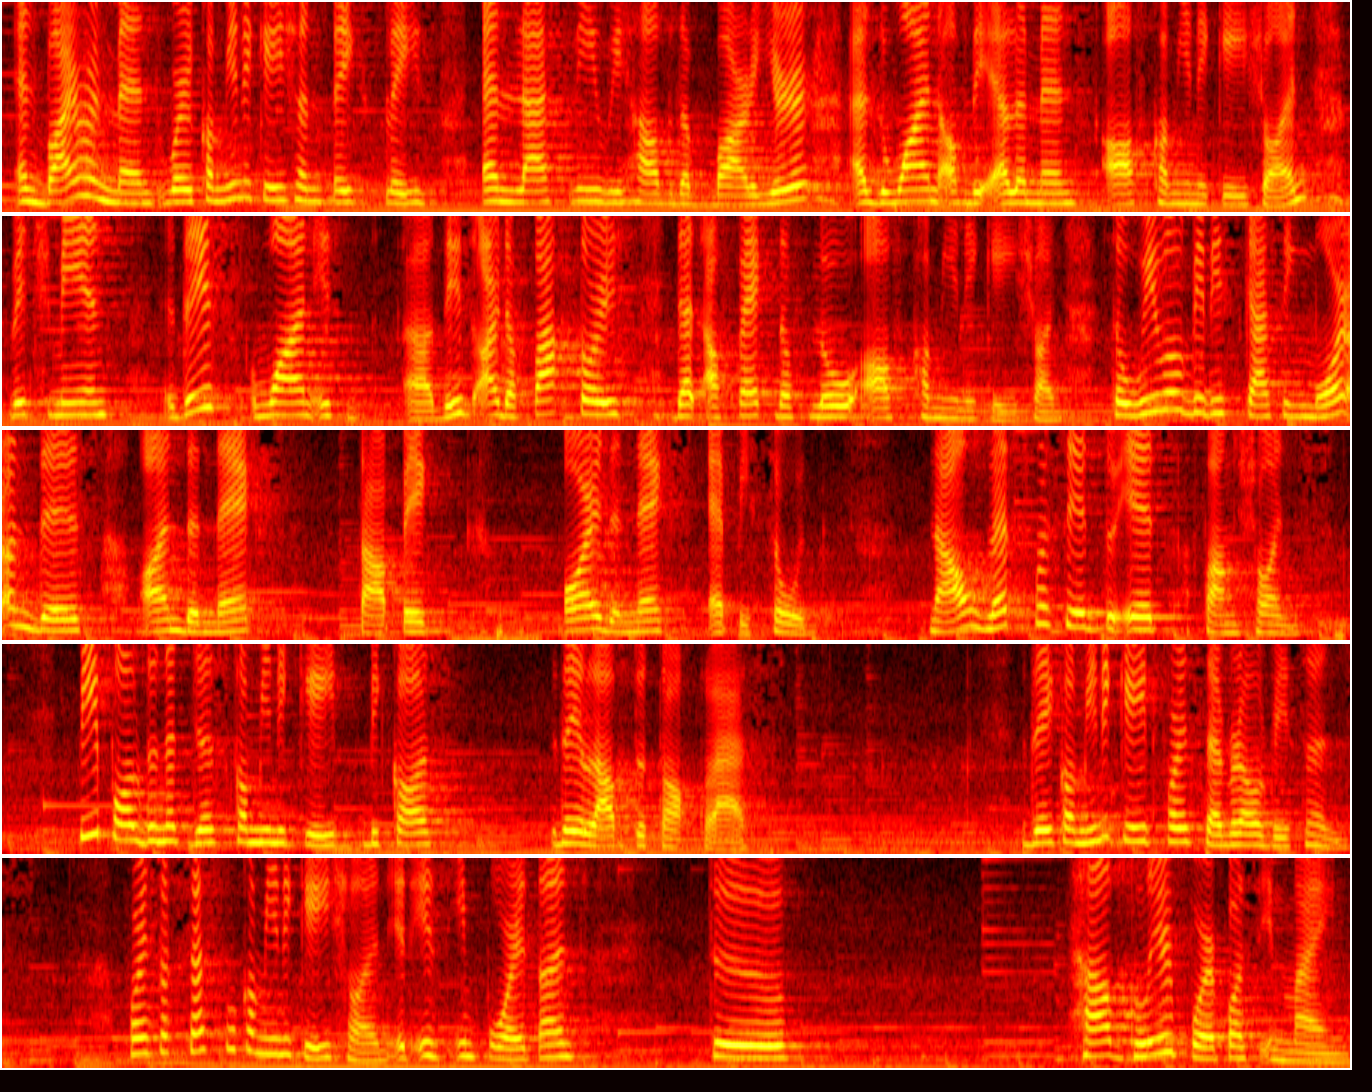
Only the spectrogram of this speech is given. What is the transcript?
environment where communication takes place, and lastly, we have the barrier as one of the elements of communication, which means this one is uh, these are the factors that affect the flow of communication. So we will be discussing more on this on the next topic or the next episode. Now, let's proceed to its functions. People do not just communicate because they love to talk class. They communicate for several reasons. For successful communication, it is important to have clear purpose in mind.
